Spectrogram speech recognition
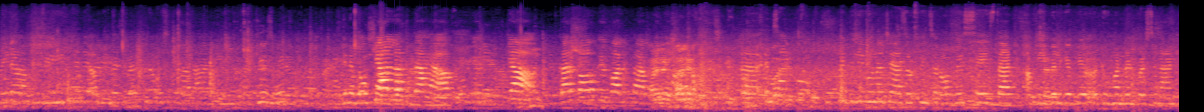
मेरा नीट के लिए अभी मैं ट्वेल्थ में उसके बाद तो क्या लगता है आपको क्या कर पाओगे क्वालिफाई इंसान को बिलीव होना चाहिए as Rufeen sir always says that we will give you 200 percent and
